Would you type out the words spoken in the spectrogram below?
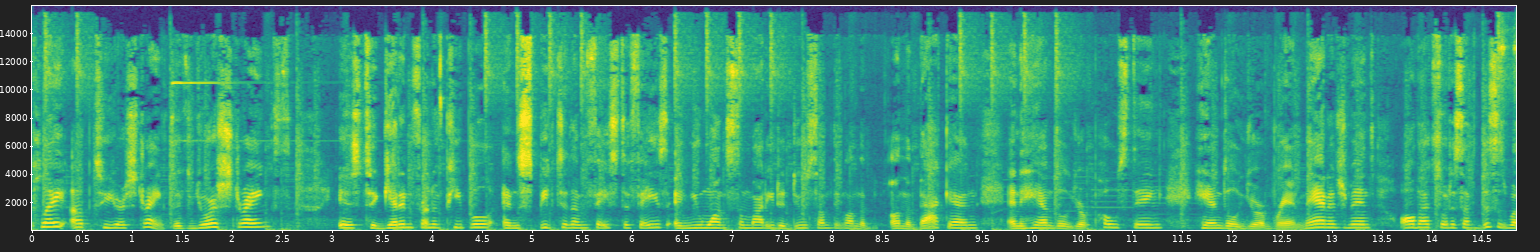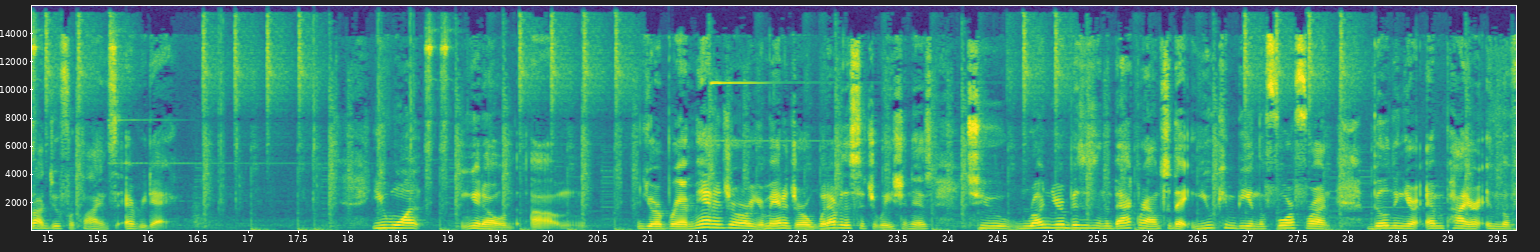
Play up to your strengths. If your strengths is to get in front of people and speak to them face to face and you want somebody to do something on the on the back end and handle your posting, handle your brand management, all that sort of stuff. This is what I do for clients every day. You want, you know, um, your brand manager or your manager or whatever the situation is to run your business in the background so that you can be in the forefront building your empire in the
